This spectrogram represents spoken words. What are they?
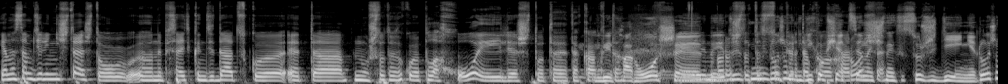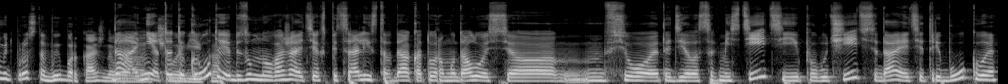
Я на самом деле не считаю, что э, написать кандидатскую это ну что-то такое плохое или что-то это как-то или хорошее. Или наоборот, что-то не должно супер быть вообще оценочных суждений. Это должен быть просто выбор каждого Да, нет, это круто. Я безумно уважаю тех специалистов, да, которым удалось э, все это дело совместить и получить, да, эти три буквы.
